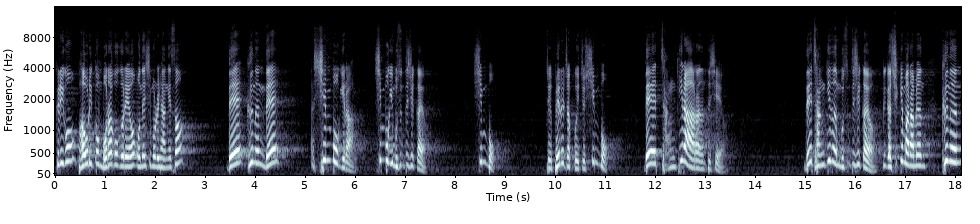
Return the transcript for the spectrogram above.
그리고 바울이 또 뭐라고 그래요? 오네시모를 향해서 내 그는 내 신복이라. 신복이 무슨 뜻일까요? 신복. 제가 배를 잡고 있죠. 신복. 내 장기라라는 뜻이에요. 내 장기는 무슨 뜻일까요? 그러니까 쉽게 말하면 그는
